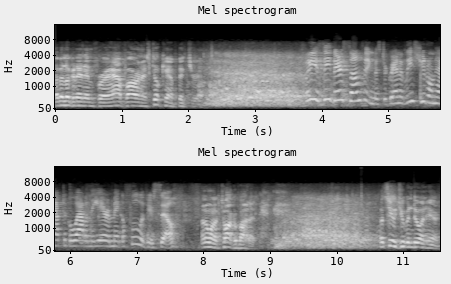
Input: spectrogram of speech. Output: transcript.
I've been looking at him for a half hour and I still can't picture him. Well, you see, there's something, Mr. Grant. At least you don't have to go out in the air and make a fool of yourself. I don't want to talk about it. Let's see what you've been doing here.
